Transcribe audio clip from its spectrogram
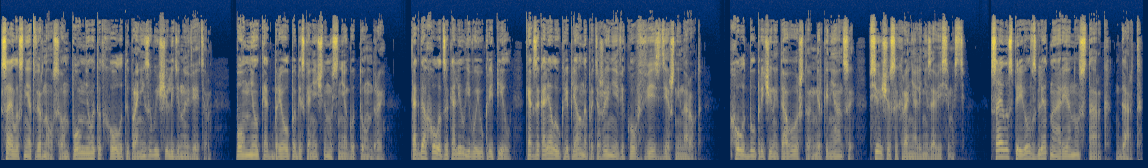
Сайлос не отвернулся. Он помнил этот холод и пронизывающий ледяной ветер. Помнил, как брел по бесконечному снегу тундры. Тогда холод закалил его и укрепил, как закалял и укреплял на протяжении веков весь здешний народ. Холод был причиной того, что мерканианцы все еще сохраняли независимость. Сайлос перевел взгляд на арену Старк-Гард.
